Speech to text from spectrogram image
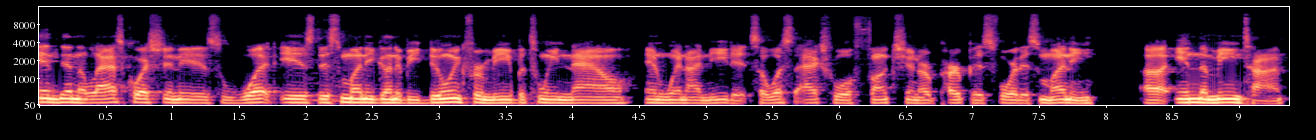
And then the last question is what is this money going to be doing for me between now and when I need it? So, what's the actual function or purpose for this money uh, in the meantime?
